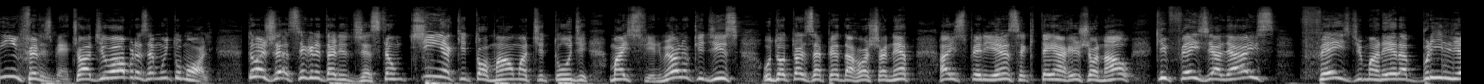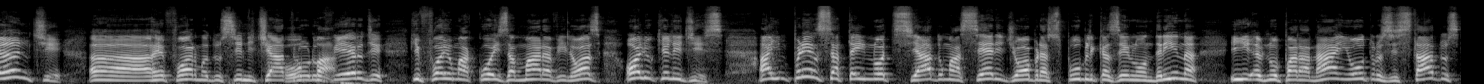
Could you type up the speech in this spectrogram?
infelizmente, ó, de obras é muito mole. Então a Secretaria de Gestão tinha que tomar uma atitude mais firme. Olha o que diz o doutor Zé Pedro da Rocha Neto, a experiência que tem a regional, que fez, e aliás, aliás, fez de maneira brilhante a reforma do Cine Teatro Opa. Ouro Verde, que foi uma coisa maravilhosa. Olha o que ele diz. A imprensa tem noticiado uma série de obras públicas em Londrina e eh, no Paraná e em outros estados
